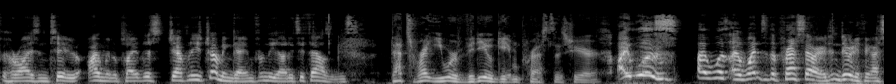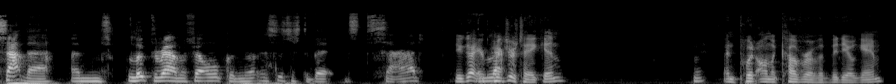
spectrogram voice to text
Horizon 2. I'm going to play this Japanese drumming game from the early 2000s. That's right. You were video game press this year. I was, I was, I went to the press area. I didn't do anything. I sat there and looked around and felt awkward. And this is just a bit sad. You got your La- picture taken and put on the cover of a video game.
